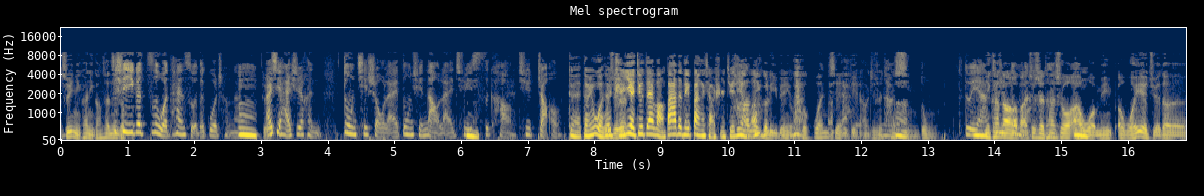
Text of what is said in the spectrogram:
所以你看，你刚才那个这是一个自我探索的过程啊。嗯，而且还是很动起手来、动起脑来去嗯思考、去找。对，等于我的职业就在网吧的那半个小时决定了。他那个里边有一个关键点啊，就是他嗯行动。对呀、你看到了吧？就是他说啊，嗯我明呃，我也觉得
